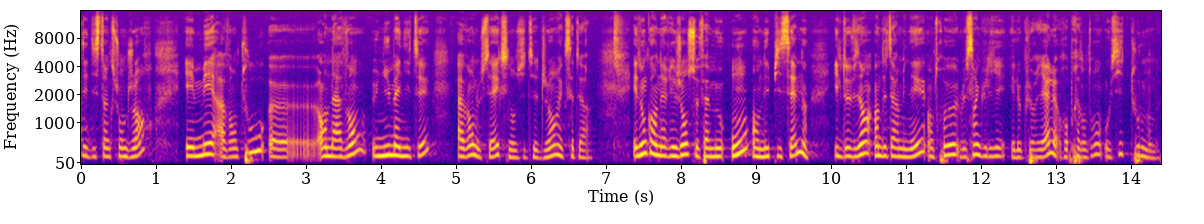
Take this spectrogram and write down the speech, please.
des distinctions de genre, et met avant tout euh, en avant une humanité, avant le sexe, l'identité de genre, etc. Et donc en érigeant ce fameux on en épicène, il devient indéterminé entre le singulier et le pluriel, représentant aussi tout le monde.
